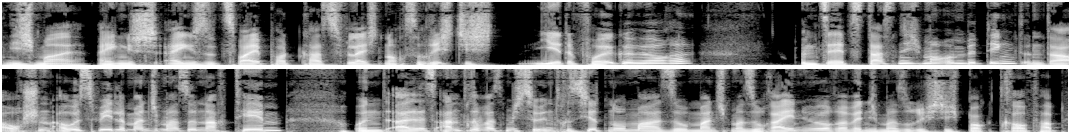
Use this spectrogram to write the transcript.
nicht mal, eigentlich, eigentlich so zwei Podcasts vielleicht noch so richtig jede Folge höre und selbst das nicht mal unbedingt und da auch schon auswähle manchmal so nach Themen und alles andere, was mich so interessiert, nur mal so manchmal so reinhöre, wenn ich mal so richtig Bock drauf habe.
